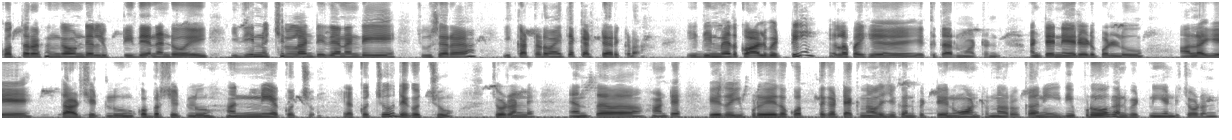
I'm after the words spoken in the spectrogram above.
కొత్త రకంగా ఉండే లిఫ్ట్ ఇదేనండి ఇది నుచ్చిన లాంటిదేనండి. చూసారా? ఈ కట్టడం అయితే కట్టారు ఇక్కడ. ఈ దీని మీద కాళ్ళు పెట్టి ఇలా పైకి ఎక్కుతారనమాట అండి. అంటే నేరేడు పళ్ళు అలాగే తాడి చెట్లు కొబ్బరి చెట్లు అన్నీ ఎక్కొచ్చు. ఎక్కొచ్చు దిగొచ్చు. చూడండి ఎంత అంటే ఏదో ఇప్పుడు ఏదో కొత్తగా టెక్నాలజీ కనిపెట్టాను అంటున్నారు. కానీ ఇది ఎప్పుడో కనిపెట్టినాయండి. చూడండి.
